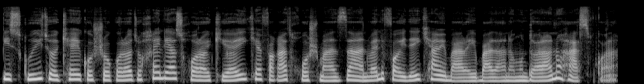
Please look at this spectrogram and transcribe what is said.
بیسکویت و کیک و شکلات و خیلی از خوراکی هایی که فقط خوشمزن ولی فایده کمی برای بدنمون دارن و حذف کنم.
